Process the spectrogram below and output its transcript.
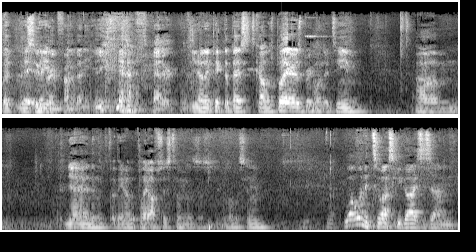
But they, super they- in front of anything. Yeah. It's better. It's- you know, they pick the best college players, bring them on their team. Um, yeah, and then the, you know the playoff system is, is all the same. What I wanted to ask you guys is, um,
